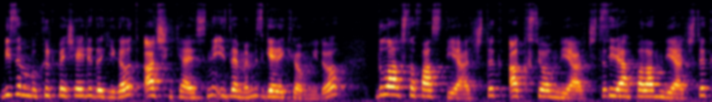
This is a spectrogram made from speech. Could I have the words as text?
bizim bu 45-50 dakikalık aşk hikayesini izlememiz gerekiyor muydu? The Last of Us diye açtık, aksiyon diye açtık, silah falan diye açtık.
